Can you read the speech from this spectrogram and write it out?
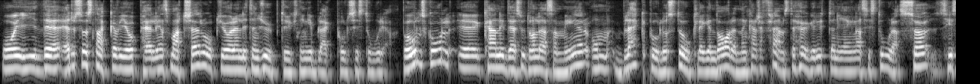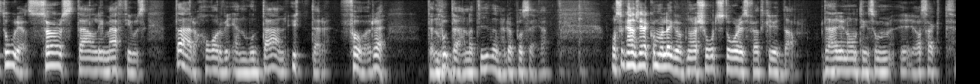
Och i The Edge så snackar vi upp helgens matcher och gör en liten djupdykning i Blackpools historia. På Old School eh, kan ni dessutom läsa mer om Blackpool och Stoke-legendaren, den kanske främste högerytten i Englands historia, Sir, historia, Sir Stanley Matthews. Där har vi en modern ytter före den moderna tiden, höll jag på att säga. Och så kanske jag kommer att lägga upp några short stories för att krydda. Det här är någonting som eh, jag har sagt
